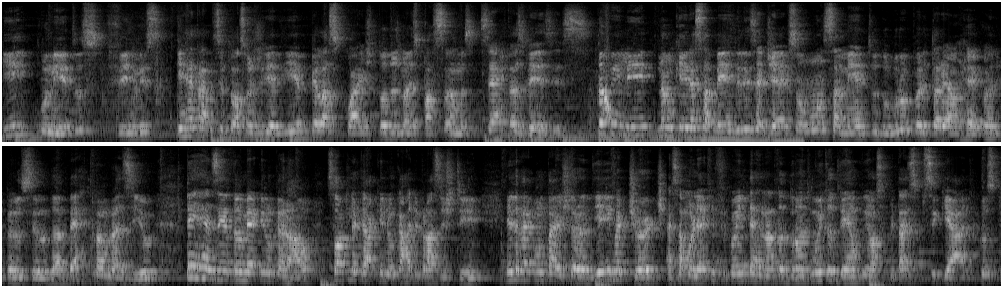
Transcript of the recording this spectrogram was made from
e bonitos, firmes, que retratam situações do dia a dia pelas quais todos nós passamos certas vezes. Também li Não Queira Saber, de Lisa Jackson, um lançamento do grupo editorial Record pelo selo da Bertrand Brasil. Tem resenha também aqui no canal, só clicar aqui no card para assistir. Ele vai contar a história de Ava Church, essa mulher que ficou internada durante muito tempo em hospitais psiquiátricos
